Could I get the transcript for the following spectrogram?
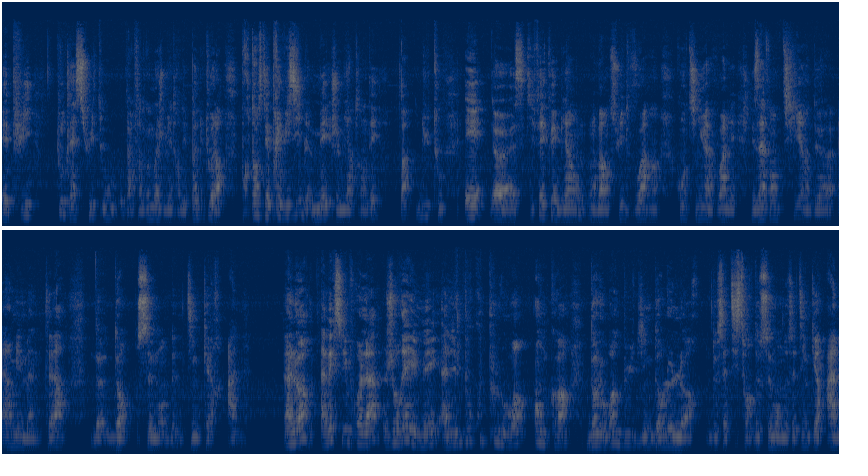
Et puis toute la suite où, enfin, fin de compte, moi je m'y attendais pas du tout. Alors pourtant c'était prévisible, mais je m'y attendais pas du tout. Et euh, ce qui fait que eh on, va ensuite voir, hein, continuer à voir les, aventures de Hermine Manter dans ce monde de Tinker Anne. Alors, avec ce livre-là, j'aurais aimé aller beaucoup plus loin encore dans le world building, dans le lore de cette histoire, de ce monde, de ce Tinkerham.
